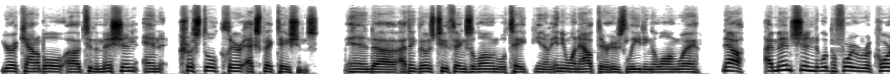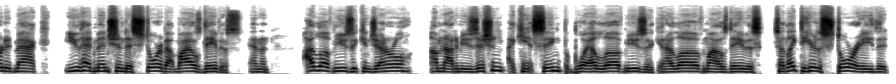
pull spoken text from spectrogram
you're accountable uh, to the mission, and crystal clear expectations. And uh, I think those two things alone will take you know anyone out there who's leading a long way. Now, I mentioned before we recorded, Mac, you had mentioned a story about Miles Davis, and I love music in general. I'm not a musician. I can't sing, but boy, I love music and I love Miles Davis. So I'd like to hear the story that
